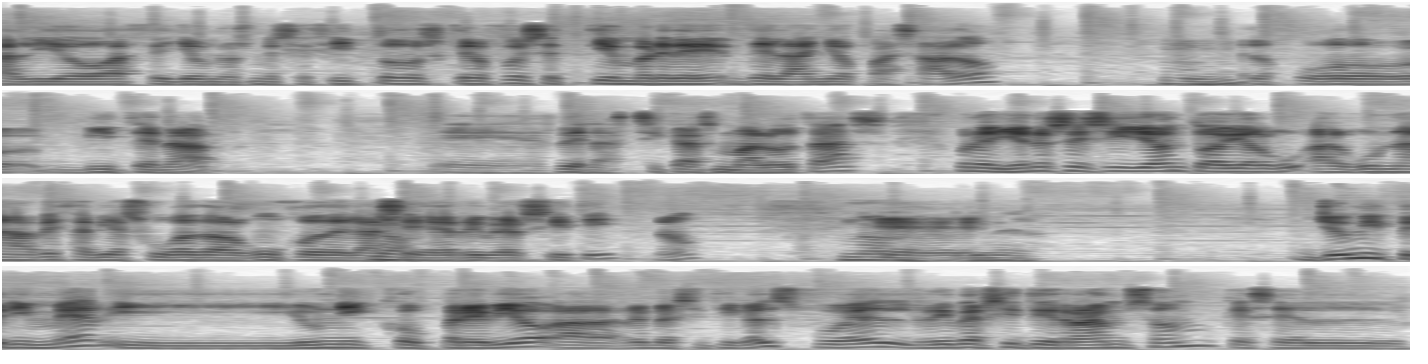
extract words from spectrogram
salió hace ya unos mesecitos, creo que fue septiembre del año pasado, el juego Beaten Up. Eh, de las chicas malotas. Bueno, yo no sé si John todavía alguna vez habías jugado algún juego de la serie River City, ¿no? No, eh, Yo mi primer y único previo a River City Girls fue el River City Ransom, que es el,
